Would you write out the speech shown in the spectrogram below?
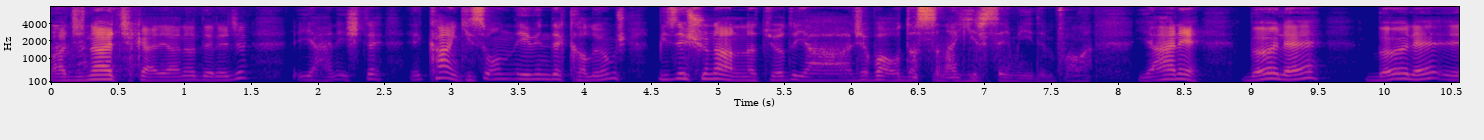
Vacina çıkar yani o derece. Yani işte e, kankisi onun evinde kalıyormuş. Bize şunu anlatıyordu. Ya acaba odasına girse miydim falan. Yani böyle böyle e,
